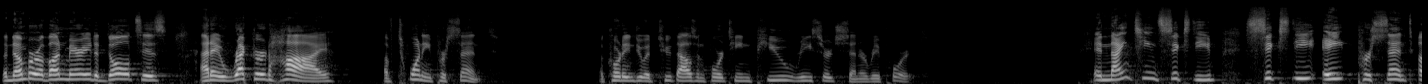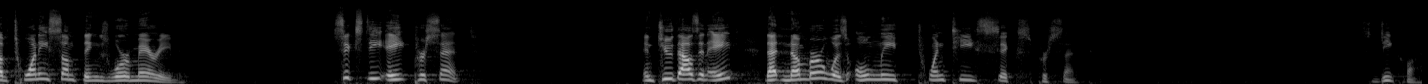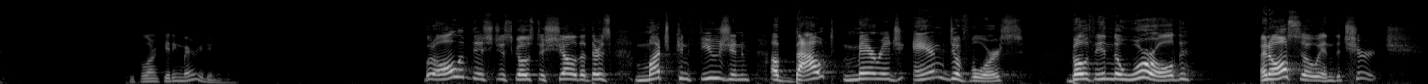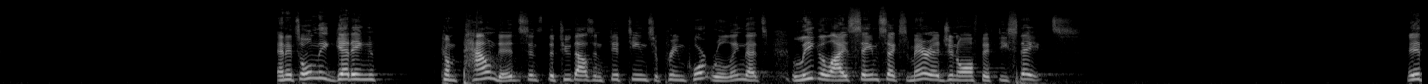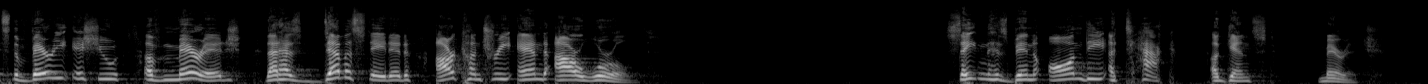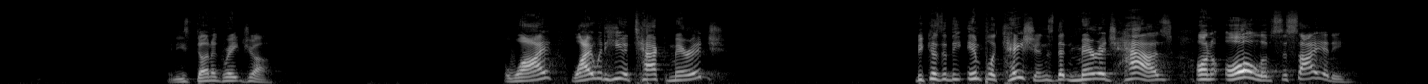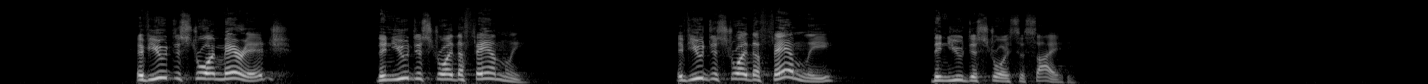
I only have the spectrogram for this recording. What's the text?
The number of unmarried adults is at a record high of 20%, according to a 2014 Pew Research Center report. In 1960, 68% of 20 somethings were married. 68%. In 2008, that number was only 26%. It's decline. People aren't getting married anymore. But all of this just goes to show that there's much confusion about marriage and divorce, both in the world and also in the church. And it's only getting compounded since the 2015 Supreme Court ruling that's legalized same sex marriage in all 50 states. It's the very issue of marriage that has devastated our country and our world. Satan has been on the attack against marriage. And he's done a great job. Why? Why would he attack marriage? Because of the implications that marriage has on all of society. If you destroy marriage, then you destroy the family. If you destroy the family, then you destroy society.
